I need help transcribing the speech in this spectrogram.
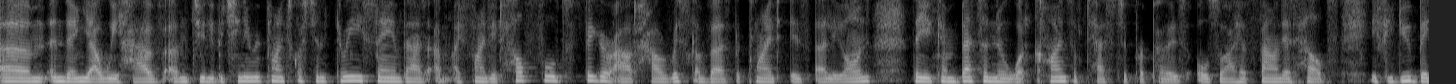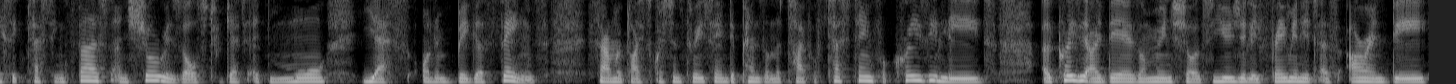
Um, and then, yeah, we have um, Julie Bacchini replying to question three, saying that um, I find it helpful to figure out how risk averse the client is early on. Then you can better know what kinds of tests to propose. Also, I have found it helps if you do basic testing first and show results to get it more yes on bigger things. Sam replies to question three, saying depends on the type of testing for crazy leads crazy ideas or moonshots, usually framing it as R&D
